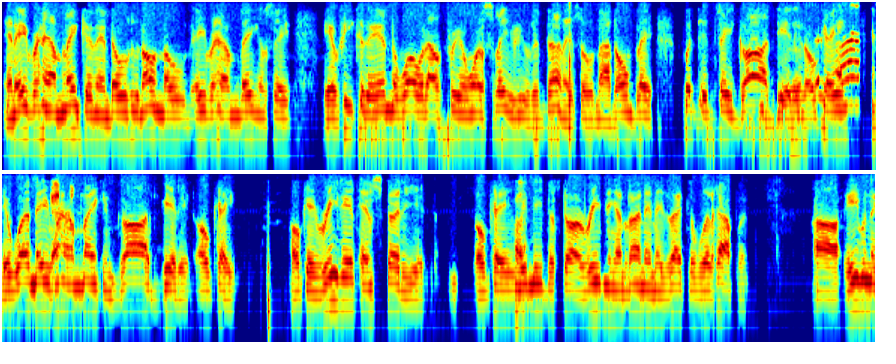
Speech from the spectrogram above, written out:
and Abraham Lincoln and those who don't know, Abraham Lincoln say if he could have ended the war without freeing one slave, he would have done it. So now don't blame. Put it say God did it, okay? It wasn't Abraham Lincoln. God did it, okay? Okay, read it and study it. Okay, huh. we need to start reading and learning exactly what happened. Uh, even the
